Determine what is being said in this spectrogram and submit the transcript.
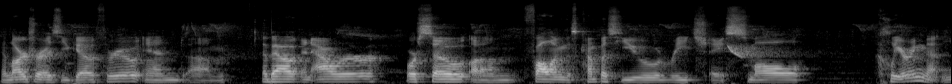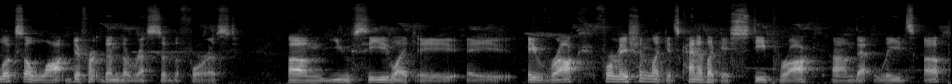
and larger as you go through. And um, about an hour or so um, following this compass you reach a small clearing that looks a lot different than the rest of the forest. Um, you see like a, a a rock formation, like it's kind of like a steep rock um, that leads up,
